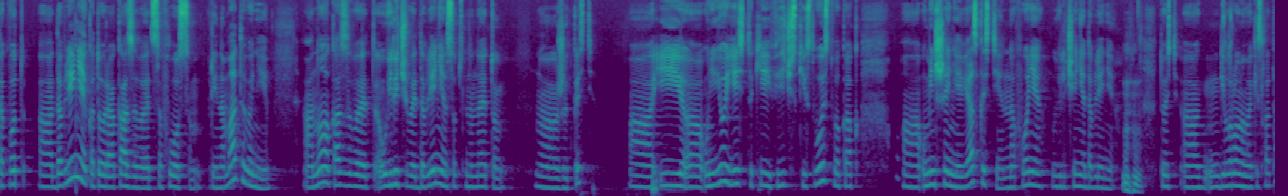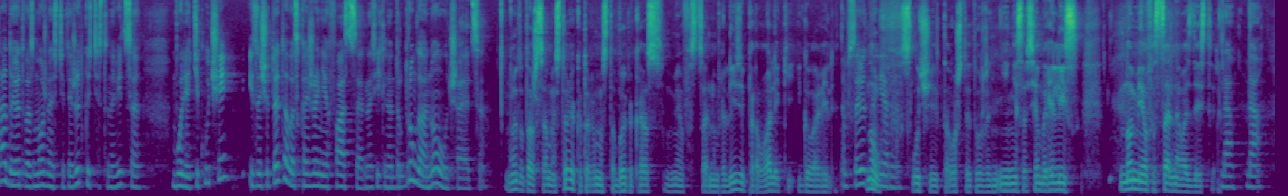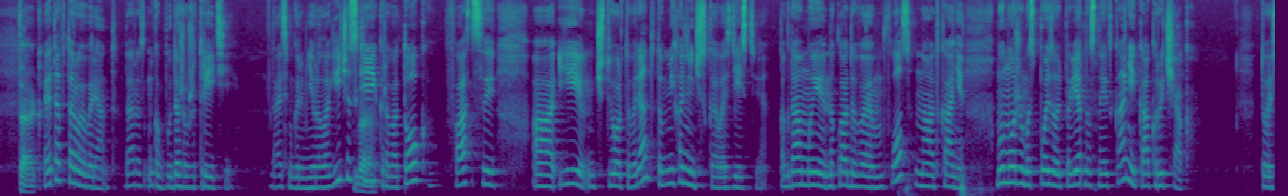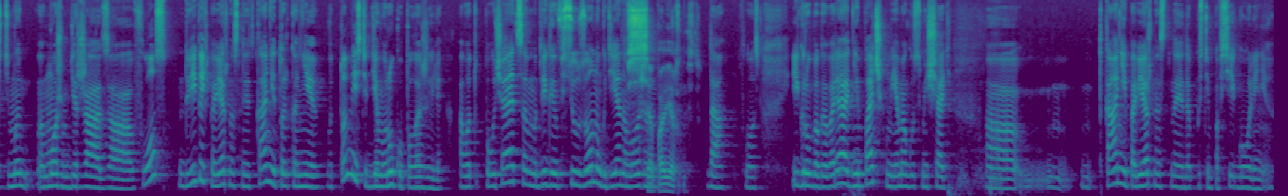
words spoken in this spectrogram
Так вот, давление, которое оказывается флоссом при наматывании – оно оказывает, увеличивает давление, собственно, на эту э, жидкость. А, и у нее есть такие физические свойства, как уменьшение вязкости на фоне увеличения давления. Угу. То есть гиалуроновая кислота дает возможность этой жидкости становиться более текучей, и за счет этого скольжение фасы относительно друг друга оно улучшается. Ну, это та же самая история, которую мы с тобой как раз в миофасциальном релизе про валики и говорили. Абсолютно ну, верно. в случае того, что это уже не, не совсем релиз, но миофасциальное воздействие. Да, да. Так. Это второй вариант, да, ну, как бы даже уже третий. Да, если мы говорим неврологический, да. кровоток, фасции. А, и четвертый вариант – это механическое воздействие. Когда мы накладываем флос на ткани, мы можем использовать поверхностные ткани как рычаг – то есть мы можем, держа за флос, двигать поверхностные ткани только не вот в том месте, где мы руку положили, а вот получается мы двигаем всю зону, где наложен... Вся поверхность. Да, флос. И, грубо говоря, одним пальчиком я могу смещать э, ткани поверхностные, допустим, по всей голени.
